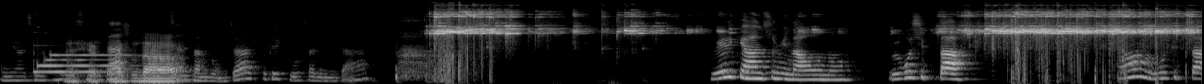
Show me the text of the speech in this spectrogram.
안녕하세요. 안녕하세요. 반갑습니다. 산상동자 쪼개기 보살입니다. 왜 이렇게 한숨이 나오노? 울고 싶다. 아, 울고 싶다.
